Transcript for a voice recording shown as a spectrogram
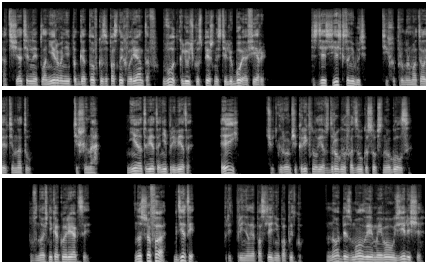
А тщательное планирование и подготовка запасных вариантов – вот ключ к успешности любой аферы. «Здесь есть кто-нибудь?» – тихо пробормотал я в темноту. Тишина. Ни ответа, ни привета. «Эй!» – чуть громче крикнул я, вздрогнув от звука собственного голоса. Вновь никакой реакции. «Но, Шафа, где ты?» Предпринял я последнюю попытку. Но безмолвие моего узилища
